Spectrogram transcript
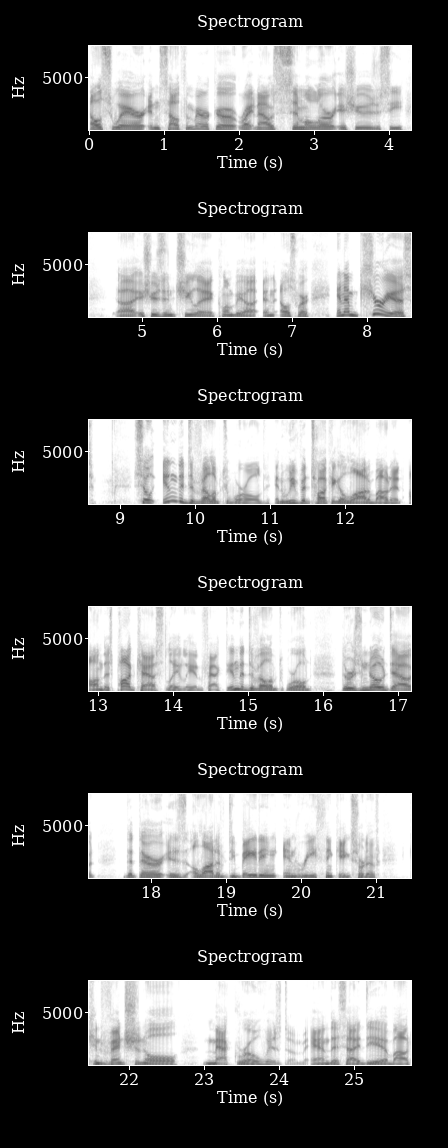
elsewhere in South America right now. Similar issues. You see uh, issues in Chile, Colombia, and elsewhere. And I'm curious. So, in the developed world, and we've been talking a lot about it on this podcast lately, in fact, in the developed world, there's no doubt that there is a lot of debating and rethinking sort of conventional macro wisdom and this idea about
